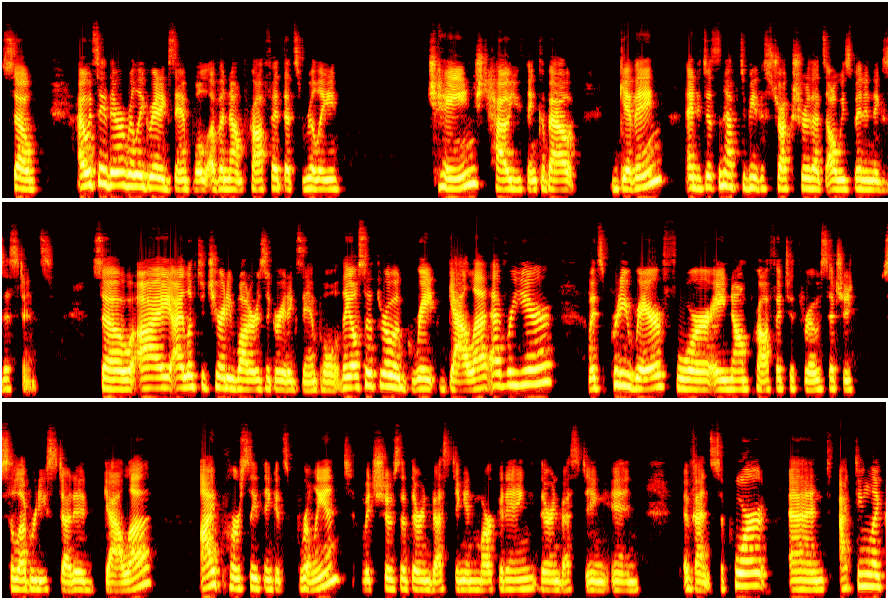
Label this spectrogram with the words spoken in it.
So I would say they're a really great example of a nonprofit that's really changed how you think about giving, and it doesn't have to be the structure that's always been in existence. So I, I looked at Charity Water as a great example. They also throw a great gala every year. It's pretty rare for a nonprofit to throw such a celebrity studded gala. I personally think it's brilliant. It shows that they're investing in marketing, they're investing in event support and acting like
